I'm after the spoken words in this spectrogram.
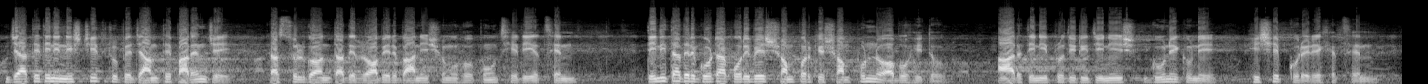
যাতে তিনি নিশ্চিত রূপে জানতে পারেন যে রাসুলগণ তাদের রবের বাণীসমূহ পৌঁছে দিয়েছেন। তিনি তাদের গোটা পরিবেশ সম্পর্কে সম্পূর্ণ অবহিত, আর তিনি প্রতিটি জিনিস গুণে গুণে হিসেব করে রেখেছেন।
